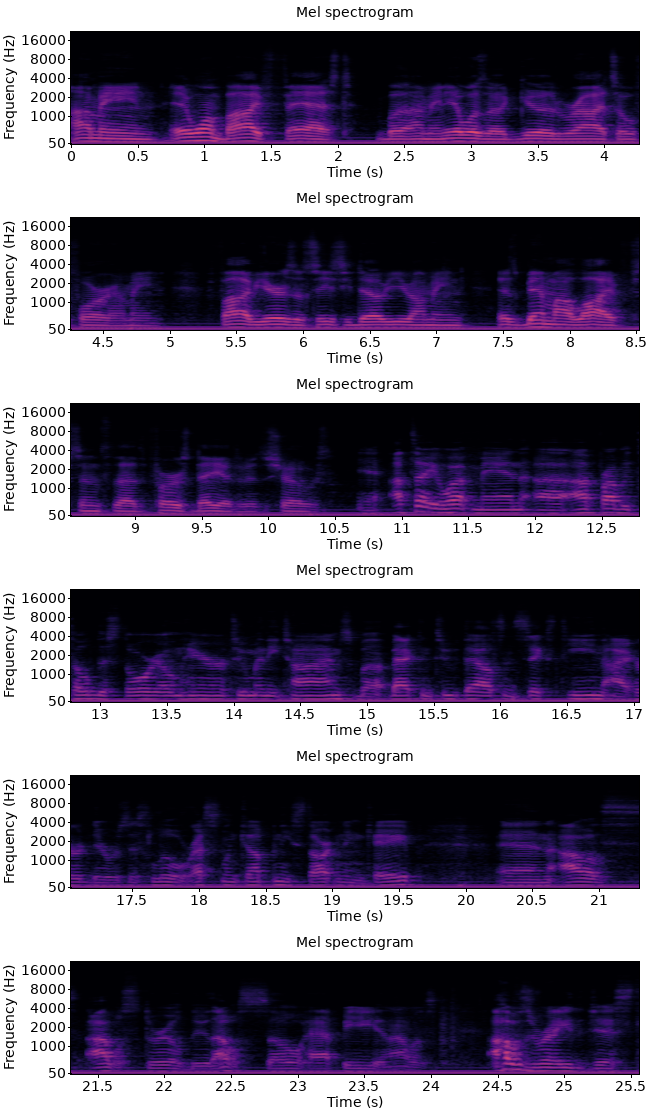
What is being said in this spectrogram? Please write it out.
I mean, it went by fast, but I mean, it was a good ride so far. I mean, five years of CCW. I mean, it's been my life since that first day of the shows. Yeah, I'll tell you what, man. Uh, I've probably told this story on here too many times, but back in 2016, I heard there was this little wrestling company starting in Cape, and I was I was thrilled, dude. I was so happy, and I was I was ready to just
